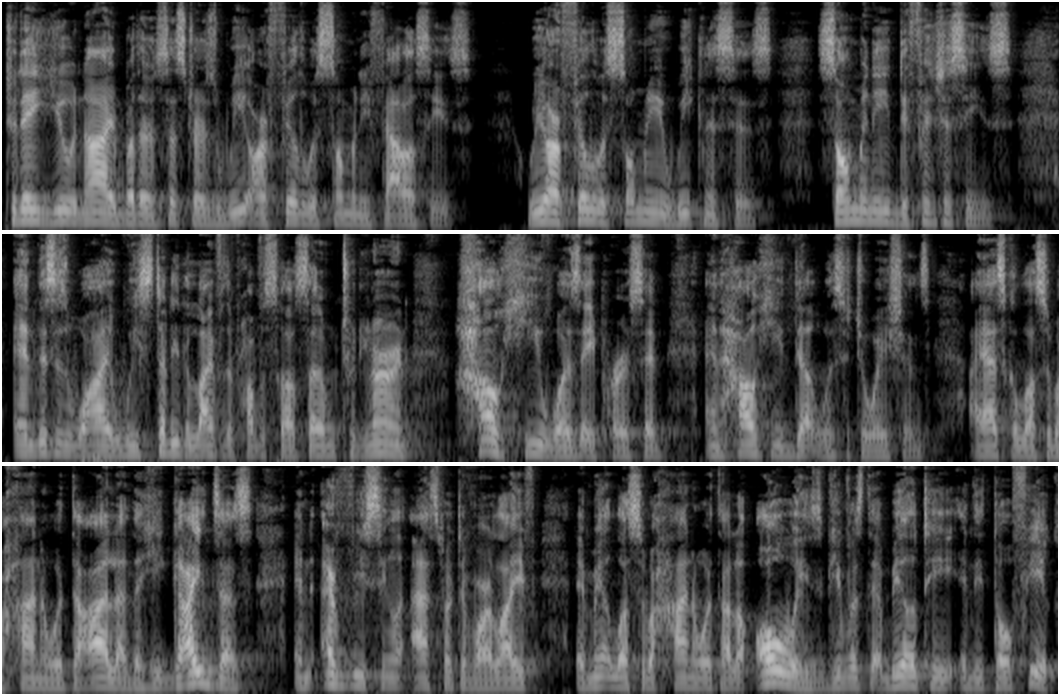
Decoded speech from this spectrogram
Today, you and I, brothers and sisters, we are filled with so many fallacies. We are filled with so many weaknesses, so many deficiencies. And this is why we study the life of the Prophet ﷺ to learn how he was a person and how he dealt with situations. I ask Allah subhanahu wa ta'ala that He guides us in every single aspect of our life. And may Allah subhanahu wa ta'ala always give us the ability and the tawfiq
